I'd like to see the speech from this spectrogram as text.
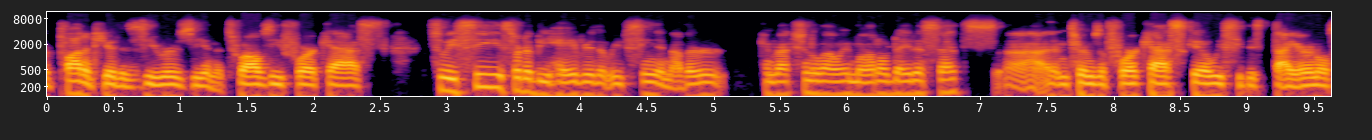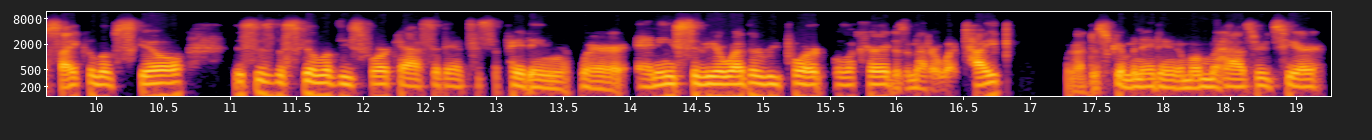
the plotted here, the zero Z and the 12Z forecasts. So we see sort of behavior that we've seen in other convection allowing model data sets. Uh, in terms of forecast skill, we see this diurnal cycle of skill. This is the skill of these forecasts at anticipating where any severe weather report will occur. It doesn't matter what type. We're not discriminating among the hazards here.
